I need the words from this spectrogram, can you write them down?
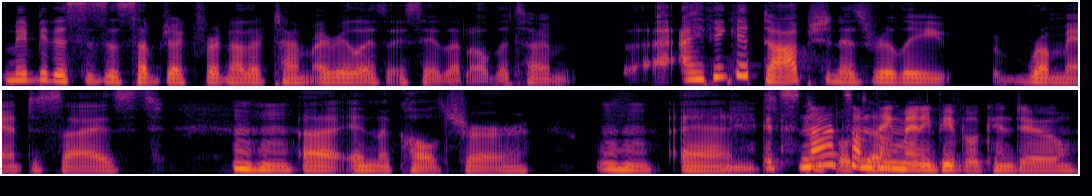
maybe this is a subject for another time. I realize I say that all the time. I- think adoption is really romanticized Mhm, uh, in the culture, mhm. and It's not something don't- many people can do.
